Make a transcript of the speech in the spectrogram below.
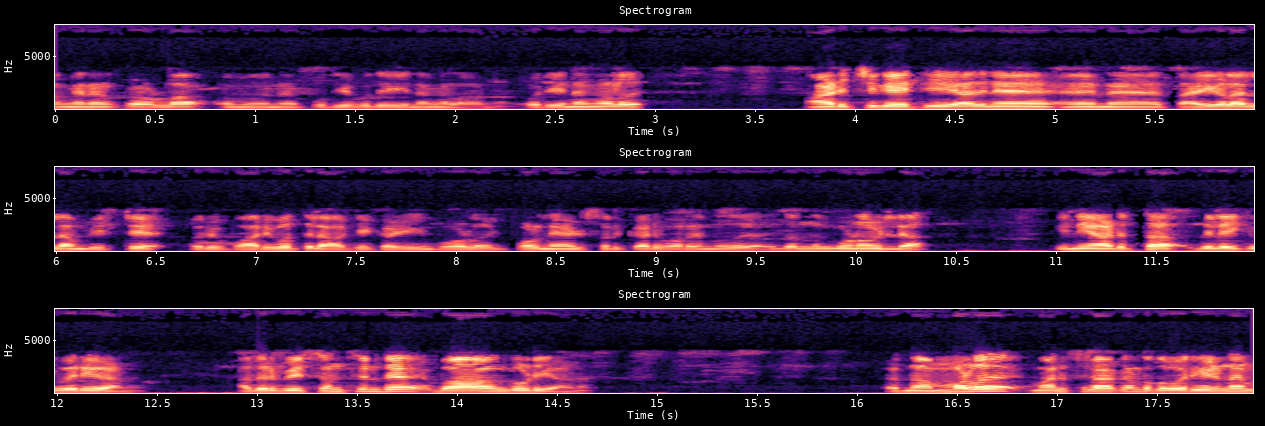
അങ്ങനെയൊക്കെ ഉള്ള പിന്നെ പുതിയ പുതിയ ഇനങ്ങളാണ്. ഒരു ഇനങ്ങൾ അടിച്ചു കയറ്റി അതിനെ പിന്നെ തൈകളെല്ലാം വിറ്റ് ഒരു പരുവത്തിലാക്കി കഴിയുമ്പോൾ ഇപ്പോൾ നേഴ്സറിക്കാർ പറയുന്നത് ഇതൊന്നും ഗുണമില്ല. ഇനി അടുത്ത ഇതിലേക്ക് വരികയാണ്. അതൊരു ബിസിനസിന്റെ ഭാഗം കൂടിയാണ്. നമ്മൾ മനസ്സിലാക്കേണ്ടത് ഒരു ഇനം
